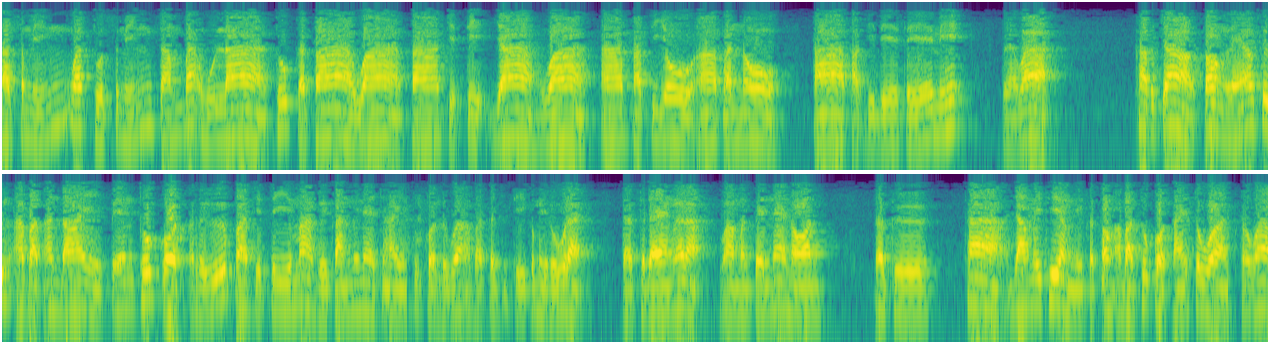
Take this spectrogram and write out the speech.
ตัดสมิง วัตถุสมิงสัมบะหุลา ทุกตาวา ตาจิตติยาวา อาปติโย อาปโน ตาปฏิเดเสมิ แปลว่า ข้าพเจ้าต้องแล้วซึ่งอาบัตอันใดเป็นทุกกฎหรือปาจิตตีมากหรือกันไม่แน่ใจ ทุกกฎหรือว่าอาบัตปาจิตตีก็ไม่รู้แหละ แต่แสดงแล้วล่ะ ว่ามันเป็นแน่นอน ก็คือถ้ายังไม่เที่ยงนี่ก็ต้องอาบัตทุกกฎหลายตัว เพราะว่า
